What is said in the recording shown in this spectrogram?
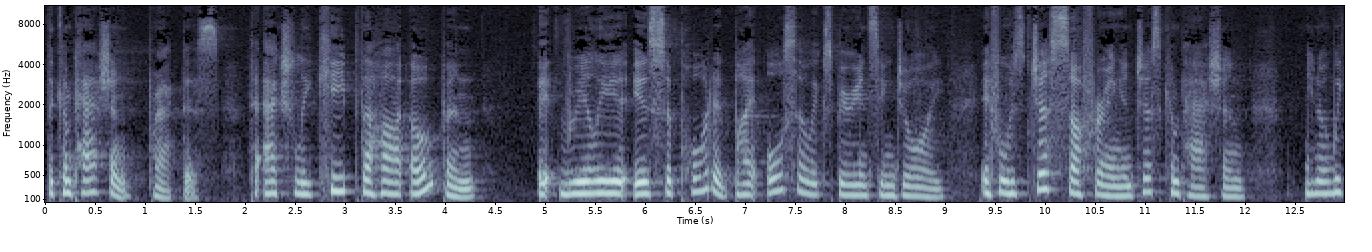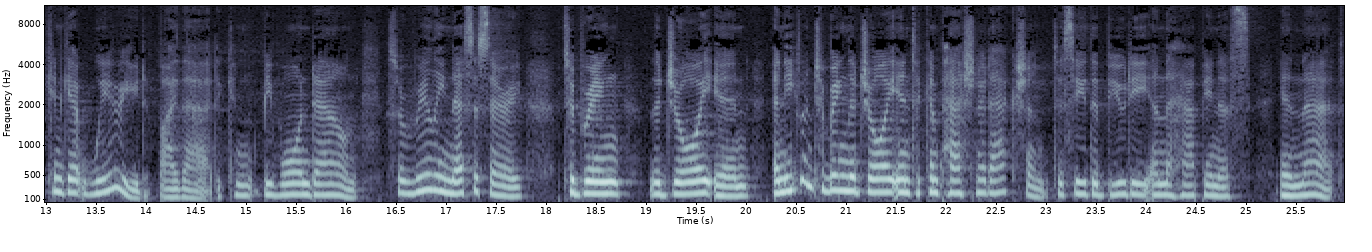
the compassion practice, to actually keep the heart open. It really is supported by also experiencing joy. If it was just suffering and just compassion, you know, we can get wearied by that. It can be worn down. So, really necessary to bring the joy in, and even to bring the joy into compassionate action, to see the beauty and the happiness in that.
